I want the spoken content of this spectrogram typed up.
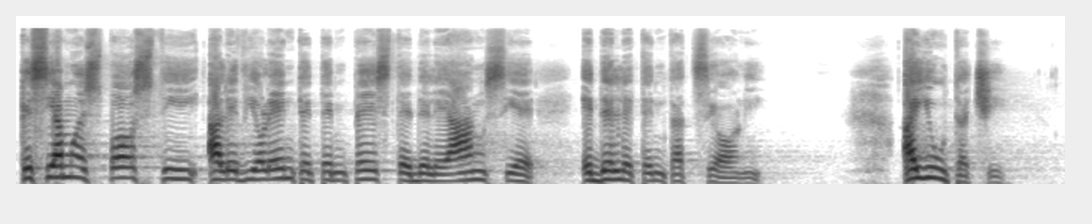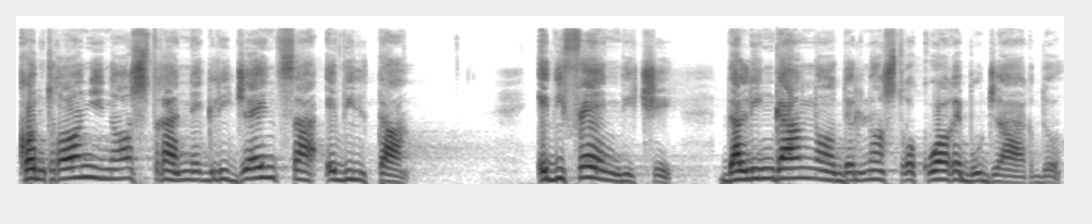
che siamo esposti alle violente tempeste delle ansie e delle tentazioni. Aiutaci contro ogni nostra negligenza e viltà e difendici dall'inganno del nostro cuore bugiardo.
